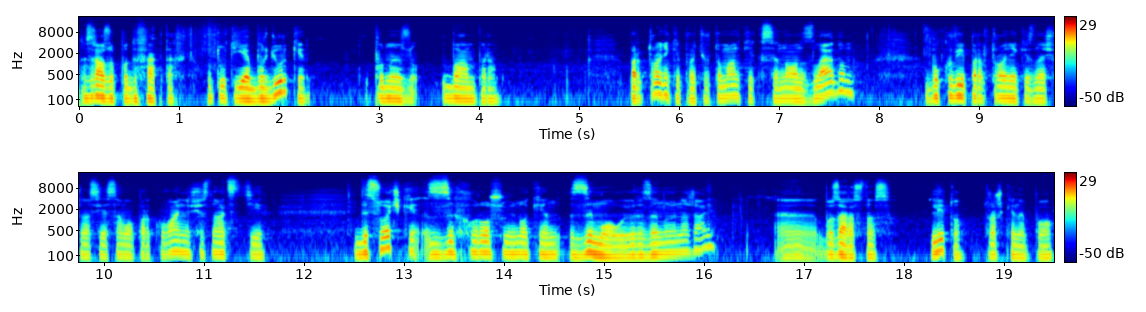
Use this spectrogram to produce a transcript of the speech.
Зразу по дефектах. Тут є бордюрки понизу бампера. Парктроніки протитуманки, ксенон з ледом. Бокові парктроніки, значить, у нас є самопаркування 16 дисочки з хорошою Nokia зимовою резиною, на жаль. Е, бо зараз у нас літо, трошки не по,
